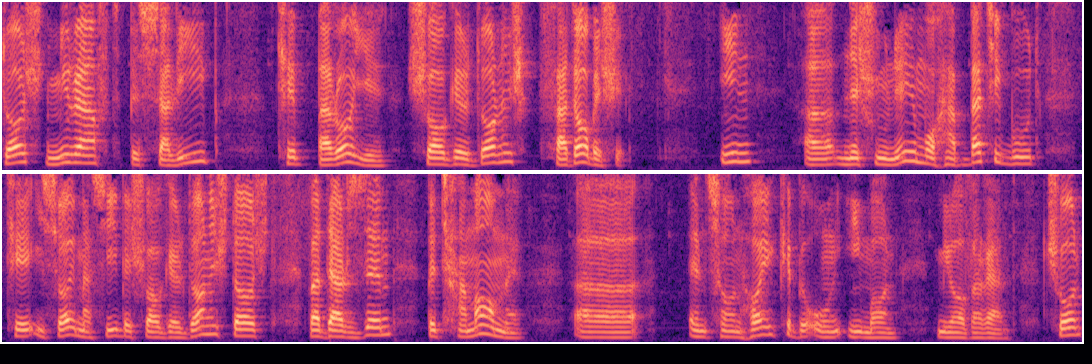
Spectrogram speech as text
داشت می‌رفت به صلیب که برای شاگردانش فدا بشه. این نشونه محبتی بود که عیسی مسیح به شاگردانش داشت و در ضمن به تمام انسانهایی که به اون ایمان می آورند چون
